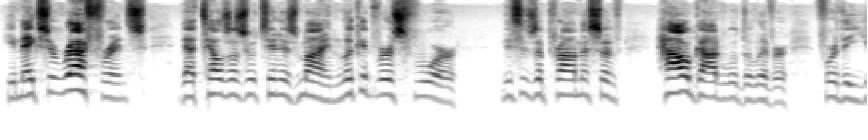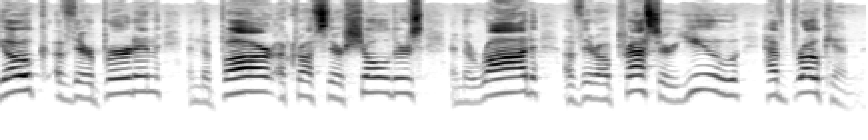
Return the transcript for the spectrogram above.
he makes a reference that tells us what's in his mind. Look at verse 4. This is a promise of how God will deliver. For the yoke of their burden and the bar across their shoulders and the rod of their oppressor you have broken.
